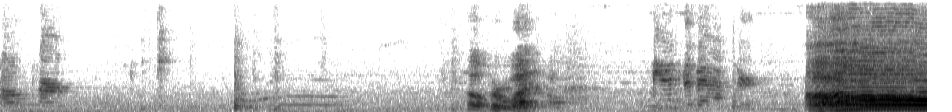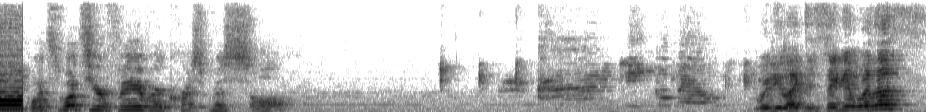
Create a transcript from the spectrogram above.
help her Help her what? Use the bathroom. Oh! What's what's your favorite Christmas song? Um, jingle bells. Would you like to sing it with us?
